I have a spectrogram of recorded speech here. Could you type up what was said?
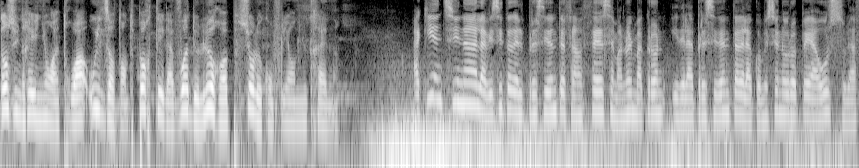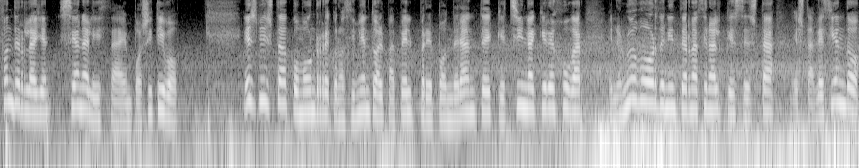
dans une réunion à trois où ils entendent porter la voix de l'Europe sur le conflit en Ukraine. Aquí en China, la visita del presidente francés Emmanuel Macron y de la presidenta de la Comisión Europea Ursula von der Leyen se analiza en positivo. Es vista como un reconocimiento al papel preponderante que China quiere jugar en el nuevo orden internacional que se está estableciendo,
